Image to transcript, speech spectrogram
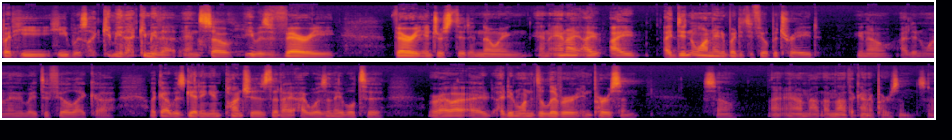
But he he was like, give me that, give me that, and so he was very, very interested in knowing. And and I I I, I didn't want anybody to feel betrayed. You know, I didn't want anybody to feel like uh, like I was getting in punches that I, I wasn't able to, or I, I I didn't want to deliver in person. So I, I'm not I'm not that kind of person. So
